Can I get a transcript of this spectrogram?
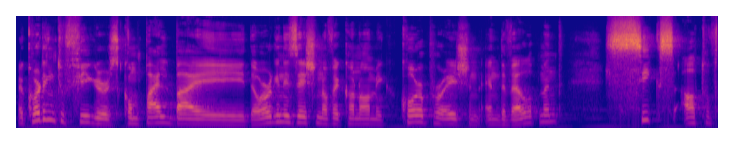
According to figures compiled by the Organization of Economic Cooperation and Development, 6 out of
